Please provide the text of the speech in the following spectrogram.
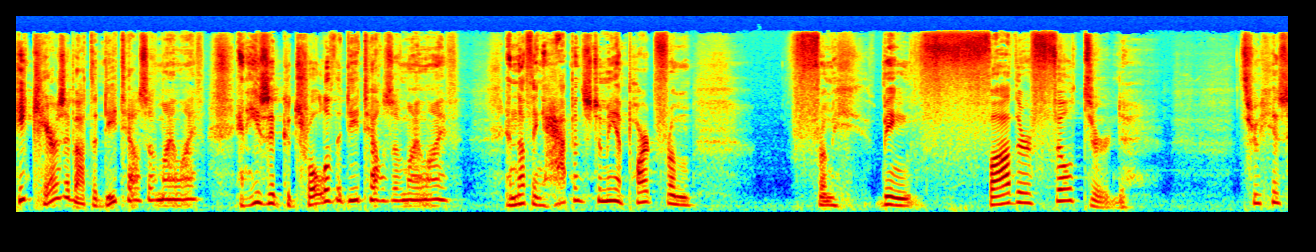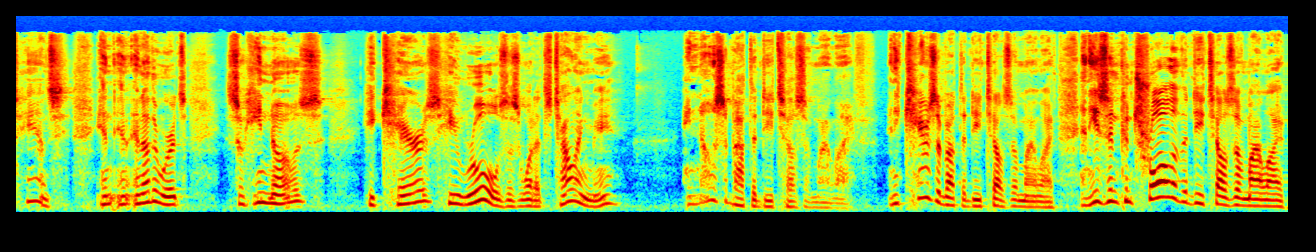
He cares about the details of my life, and He's in control of the details of my life. And nothing happens to me apart from, from being father filtered through His hands. In, in, in other words, so He knows, He cares, He rules, is what it's telling me. He knows about the details of my life, and He cares about the details of my life, and He's in control of the details of my life.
